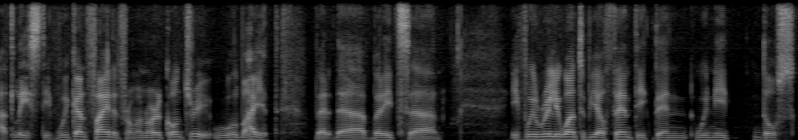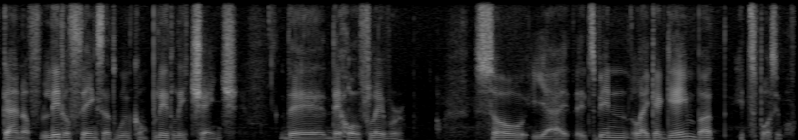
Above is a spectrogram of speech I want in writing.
at least if we can find it from another country, we'll buy it. But uh, but it's uh, if we really want to be authentic, then we need those kind of little things that will completely change the the whole flavor. So yeah, it's been like a game, but it's possible.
